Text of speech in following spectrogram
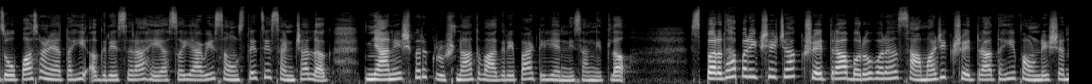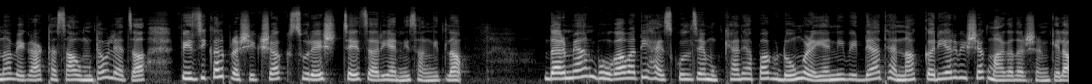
जोपासण्यातही अग्रेसर आहे असं यावेळी संस्थेचे संचालक ज्ञानेश्वर कृष्णात वागरे पाटील यांनी सांगितलं. स्पर्धा परीक्षेच्या क्षेत्राबरोबरच सामाजिक क्षेत्रातही फाउंडेशननं वेगळा ठसा उमटवल्याचं फिजिकल प्रशिक्षक सुरेश चेचर यांनी सांगितलं. दरम्यान भोगावती हायस्कूलचे मुख्याध्यापक डोंगळे यांनी विद्यार्थ्यांना करिअरविषयक मार्गदर्शन केलं.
